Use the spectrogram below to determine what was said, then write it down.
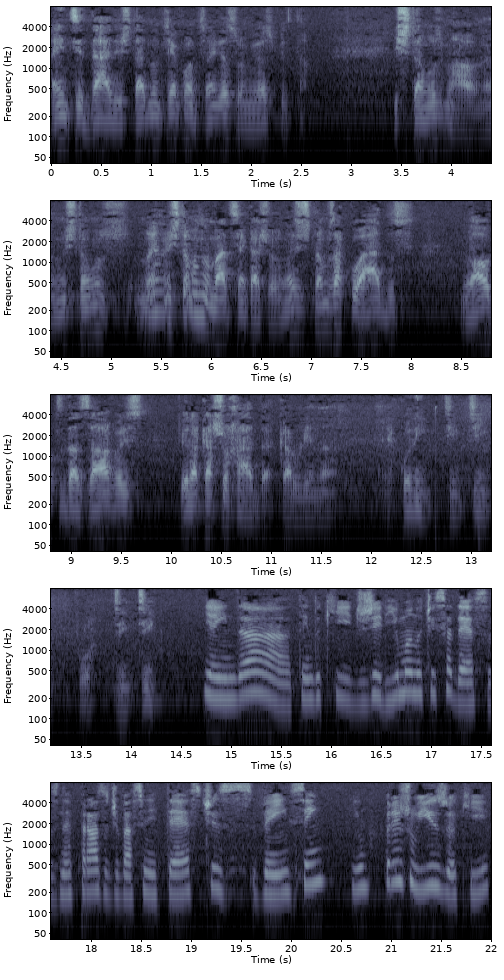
a entidade, o Estado não tinha condições de assumir o hospital. Estamos mal. Né? Não estamos, nós não estamos no mato sem cachorro, nós estamos acuados no alto das árvores pela cachorrada, Carolina Colim, tim-tim, por tim-tim. E ainda tendo que digerir uma notícia dessas, né? Prazo de vacina e testes vencem e um prejuízo aqui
